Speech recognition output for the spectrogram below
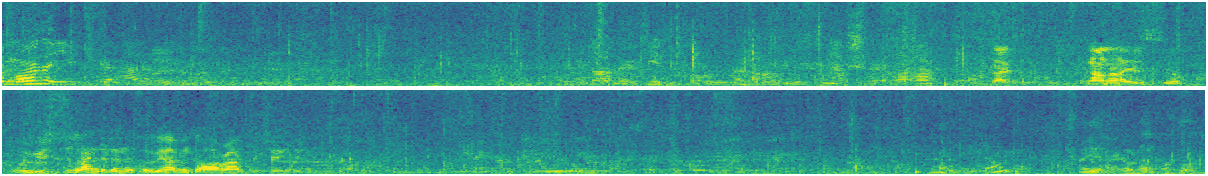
the more that you can get out of it. No, no, it's, uh, we reached the landing, in it, so we haven't got around to changing. Oye, saca una photo.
